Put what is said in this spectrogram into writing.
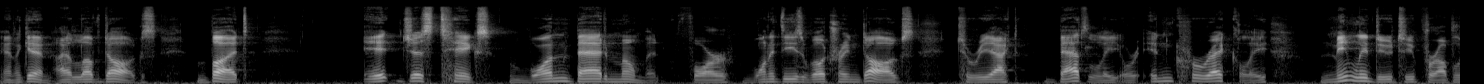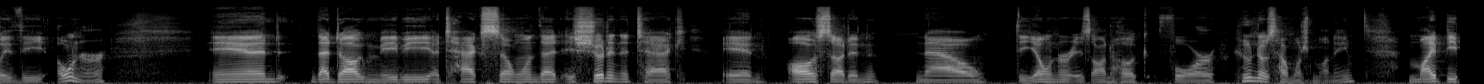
And again, I love dogs, but it just takes one bad moment for one of these well trained dogs to react badly or incorrectly, mainly due to probably the owner. And that dog maybe attacks someone that it shouldn't attack, and all of a sudden, now the owner is on hook for who knows how much money, might be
